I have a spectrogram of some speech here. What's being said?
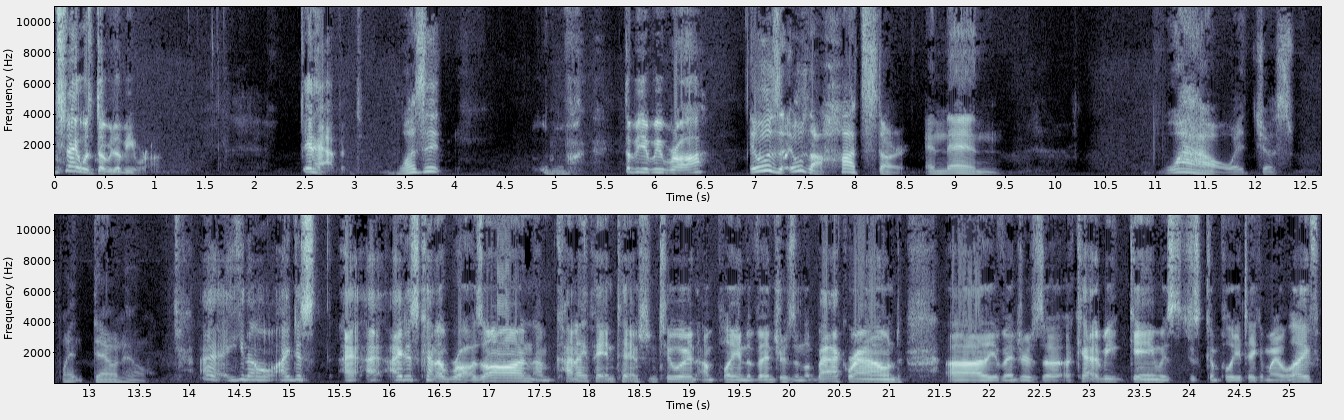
tonight was WWE Raw. It happened. Was it? WWE Raw. It was. It was a hot start, and then, wow! It just went downhill. I, you know, I just. I, I, I just kind of raws on. I'm kind of paying attention to it. I'm playing Avengers in the background. Uh, the Avengers uh, Academy game is just completely taking my life.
